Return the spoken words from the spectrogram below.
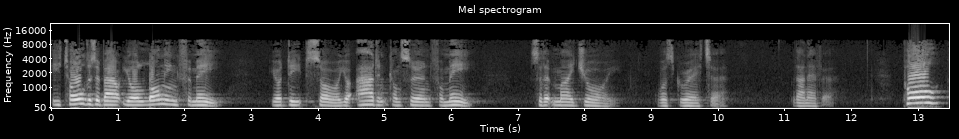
He told us about your longing for me, your deep sorrow, your ardent concern for me, so that my joy was greater than ever. Paul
